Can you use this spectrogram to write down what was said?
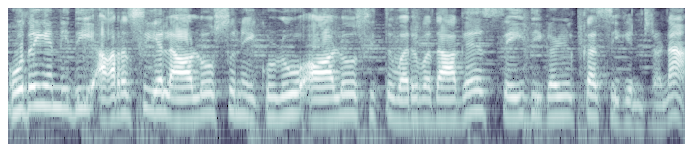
உதயநிதி அரசியல் ஆலோசனை குழு ஆலோசித்து வருவதாக செய்திகள் கசிகின்றன.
